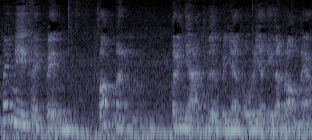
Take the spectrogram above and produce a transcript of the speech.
ไม่มีใครเป็น เพราะมันปริญญาเถื่อนปริญญาโทปริญญาตรีรับรองแล้ว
